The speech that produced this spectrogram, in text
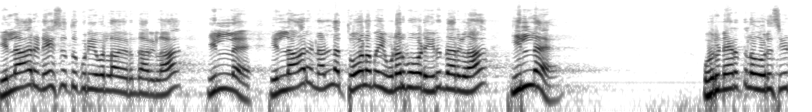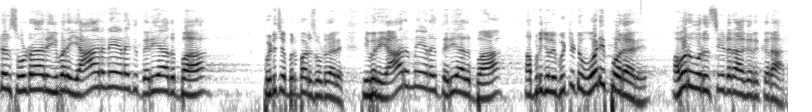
எல்லாரும் நேசத்துக்குரியவர்களா இருந்தார்களா? இல்ல. எல்லாரும் நல்ல தோழமை உணர்வோடு இருந்தார்களா? இல்ல. ஒரு நேரத்துல ஒரு சீடர் சொல்றாரு இவர் யாருன்னே எனக்கு தெரியாதுப்பா. பிடிச்ச பிற்பாடு சொல்றாரு இவர் யாருமே எனக்கு தெரியாதுப்பா. அப்படின்னு சொல்லி விட்டுட்டு ஓடி போறாரு. அவர் ஒரு சீடராக இருக்கிறார்.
